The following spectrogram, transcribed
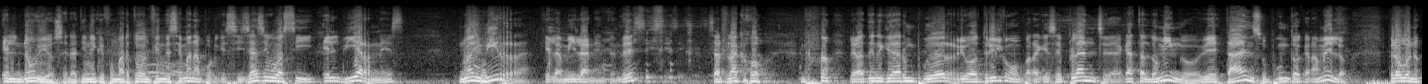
El novio se la tiene que fumar todo el fin de semana porque si ya llegó así el viernes, no hay birra que la Milán, ¿entendés? Sí, sí, sí. sí. O sea, el flaco no, le va a tener que dar un pudor ribotril como para que se planche de acá hasta el domingo. Está en su punto caramelo. Pero bueno,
